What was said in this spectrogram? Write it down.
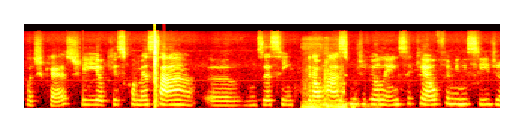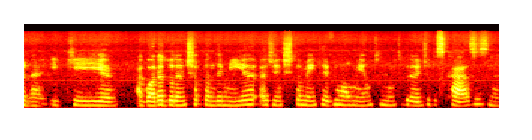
podcast, e eu quis começar, uh, vamos dizer assim, com o grau máximo de violência, que é o feminicídio, né? E que agora, durante a pandemia, a gente também teve um aumento muito grande dos casos, né?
